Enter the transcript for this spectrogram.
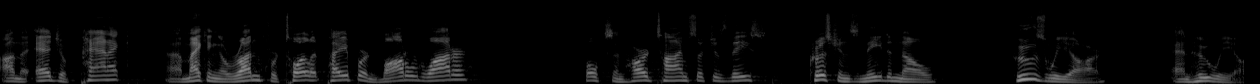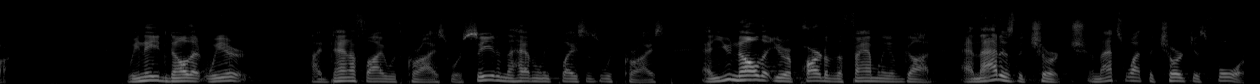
on the edge of panic, uh, making a run for toilet paper and bottled water. Folks, in hard times such as these, Christians need to know whose we are and who we are. We need to know that we're identified with Christ. We're seated in the heavenly places with Christ. And you know that you're a part of the family of God. And that is the church. And that's what the church is for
